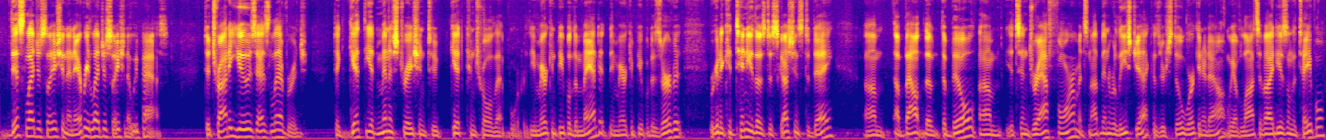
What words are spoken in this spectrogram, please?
this legislation and every legislation that we pass to try to use as leverage to get the administration to get control of that border. The American people demand it. The American people deserve it. We're going to continue those discussions today um, about the, the bill. Um, it's in draft form. It's not been released yet because they're still working it out. We have lots of ideas on the table,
